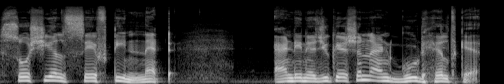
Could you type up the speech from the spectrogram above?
social safety net and in education and good health care.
